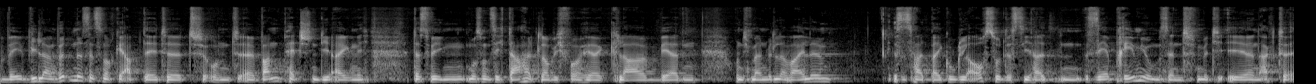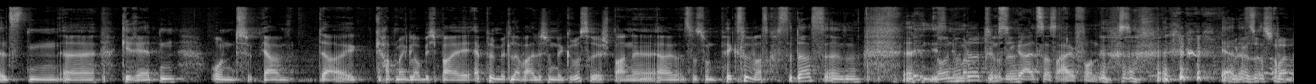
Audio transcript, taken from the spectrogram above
wie, wie lange wird denn das jetzt noch geupdatet und äh, wann patchen die eigentlich? Deswegen muss man sich da halt, glaube ich, vorher klar werden. Und ich meine, mittlerweile ist es halt bei Google auch so, dass die halt sehr Premium sind mit ihren aktuellsten äh, Geräten und ja, da hat man, glaube ich, bei Apple mittlerweile schon eine größere Spanne. Also so ein Pixel, was kostet das? Also, äh, 900? günstiger oder? als das iPhone X. ja, das, also, das aber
